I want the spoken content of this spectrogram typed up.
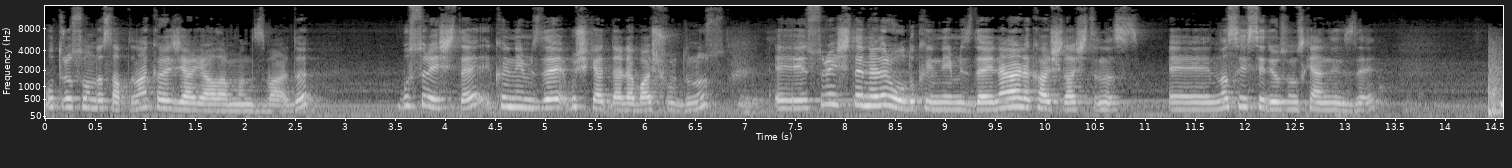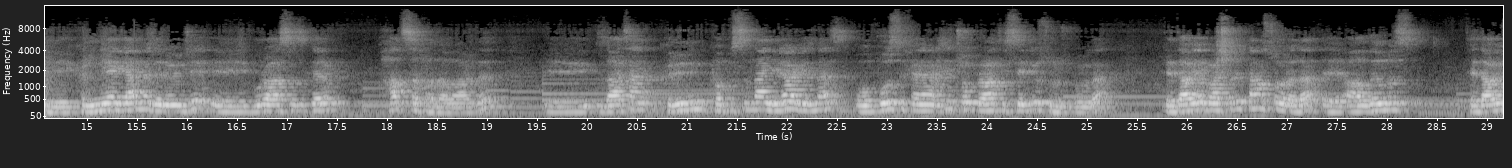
ultrasonda saptanan karaciğer yağlanmanız vardı. Bu süreçte kliniğimize bu şikayetlerle başvurdunuz. evet. Ee, süreçte neler oldu kliniğimizde? Nelerle karşılaştınız? Ee, nasıl hissediyorsunuz kendinizi? E, kliniğe gelmeden önce e, bu rahatsızlıklarım had safhada vardı. E, zaten kliniğin kapısından girer girmez o pozitif enerjiyi çok rahat hissediyorsunuz burada. Tedaviye başladıktan sonra da e, aldığımız tedavi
